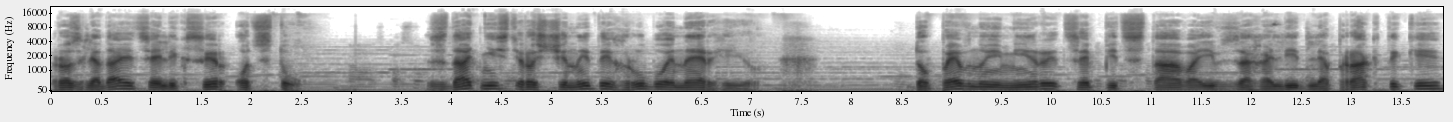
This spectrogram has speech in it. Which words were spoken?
розглядається еліксир оцту, здатність розчинити грубу енергію. До певної міри це підстава і взагалі для практики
